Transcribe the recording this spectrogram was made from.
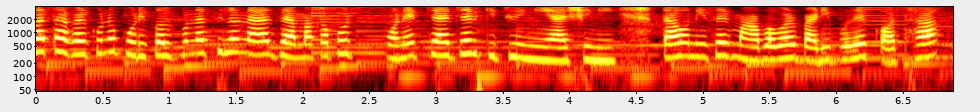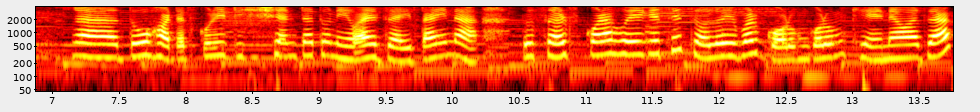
বা থাকার কোনো পরিকল্পনা ছিল না জামা কাপড় ফোনের চার্জার কিছুই নিয়ে আসিনি। তাও নিজের মা বাবার বাড়ি বলে কথা তো হঠাৎ করে ডিসিশানটা তো নেওয়াই যায়, তাই না? তো সার্ভ করা হয়ে গেছে, চলো এবার গরম গরম খেয়ে নেওয়া যাক।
